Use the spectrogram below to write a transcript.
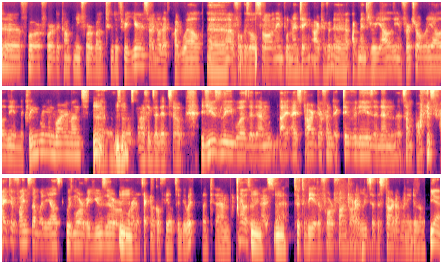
uh, for for the company for about two to three years. So I know that quite well. I focus also on implementing augmented reality and virtual reality in the clean room environment. Mm. Mm-hmm. So those kind of things I did. So it usually was that um, I, I start different activities and then at some point try to find somebody else who's more of a user or mm. more in a technical field to do it. But um, that was really mm. nice uh, mm. to, to be at the forefront or at least at the start of many development. Yeah,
